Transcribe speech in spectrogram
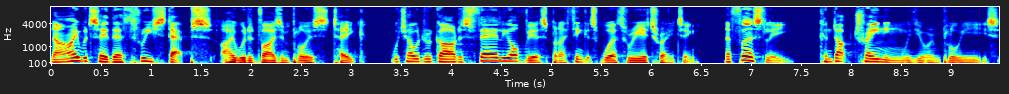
Now, I would say there are three steps I would advise employers to take which I would regard as fairly obvious, but I think it's worth reiterating. Now, firstly, conduct training with your employees.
